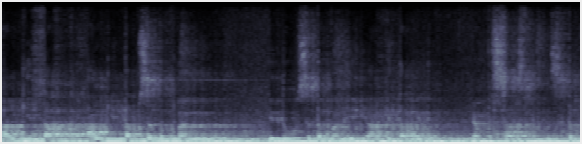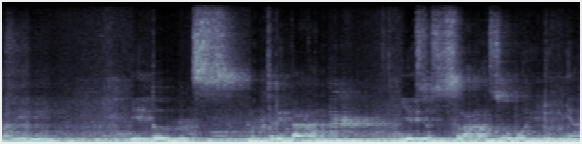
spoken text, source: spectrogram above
Alkitab, Alkitab setebal itu, setebal ini Alkitab itu yang besar setebal ini, itu menceritakan Yesus selama seumur hidupnya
